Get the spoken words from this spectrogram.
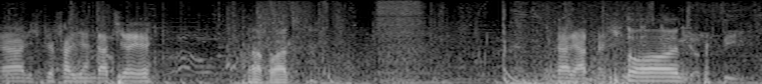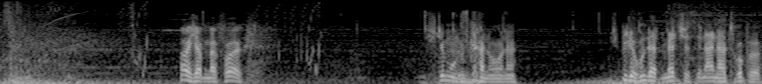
Ja, die, wir verlieren das hier, ey. Ach, was? Ja, der hat mich. Nein! Oh, ich habe Erfolg. Stimmungskanone. Spiele 100 Matches in einer Truppe.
